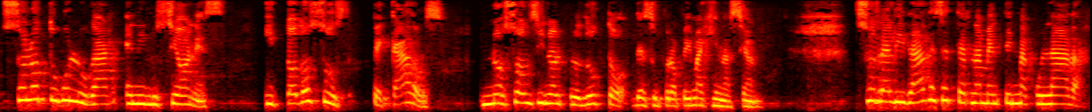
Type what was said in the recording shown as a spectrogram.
solo tuvo lugar en ilusiones y todos sus pecados no son sino el producto de su propia imaginación. Su realidad es eternamente inmaculada.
